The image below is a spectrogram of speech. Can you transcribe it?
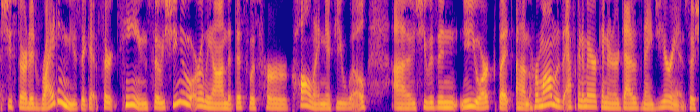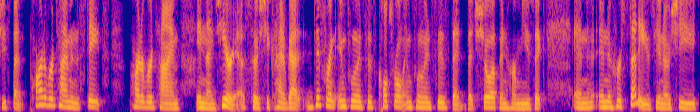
She started writing music at 13. So she knew early on that this was her calling, if you will. Uh, she was in New York, but um, her mom was African American and her dad was Nigerian. So she spent part of her time in the States, part of her time in Nigeria. So she kind of got different influences, cultural influences that, that show up in her music and in her studies. You know, she,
